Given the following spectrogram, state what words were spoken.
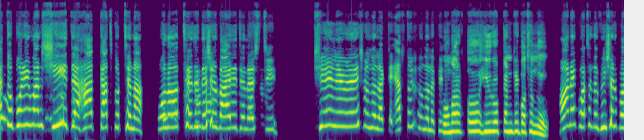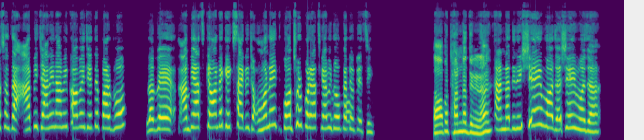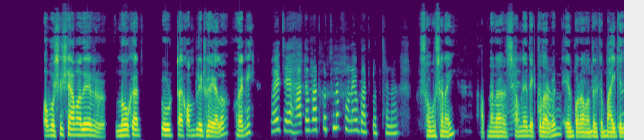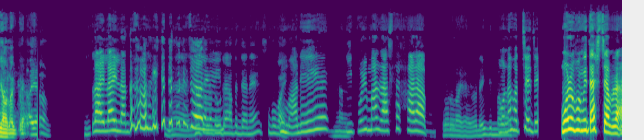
এত পরিমাণ শীত যে হাত কাজ করছে না। মনে হচ্ছে যে দেশের বাইরে চলে আসছি। সেই লেভেলে সুন্দর লাগছে এত সুন্দর লাগছে। তোমার তো ইউরোপ কান্ট্রি পছন্দ। অনেক পছন্দ ভীষণ পছন্দ। আমি জানি না আমি কবে যেতে পারব তবে আমি আজকে অনেক এক্সাইটেড অনেক বছর পরে আজকে আমি নৌকাতে উঠেছি। আবার ঠান্ডা দিনে না? ঠান্ডা দিনে সেই মজা সেই মজা। অবশেষে আমাদের নৌকার ট্যুরটা কমপ্লিট হয়ে গেল হয়নি? হয়েছে হাতও কাজ করছে না ফোনেও কাজ করছে না। সমস্যা নাই। আপনারা সামনে দেখতে পারবেন এরপর আমাদেরকে বাইকে যাওয়া লাগবে। লাই লাই মানে কি পরিমাণ রাস্তা খারাপ। মনে হচ্ছে যে মরুভূমিতে আসছে আমরা।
